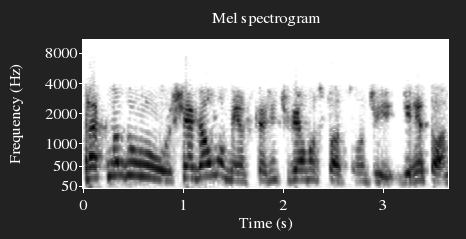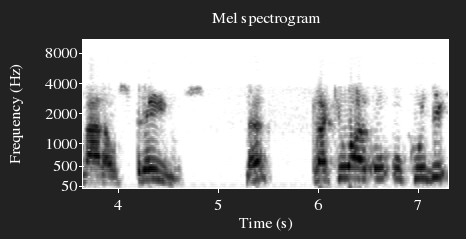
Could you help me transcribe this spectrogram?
para quando chegar o momento que a gente vê uma situação de, de retornar aos treinos, né? Para que o, o, o, clube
